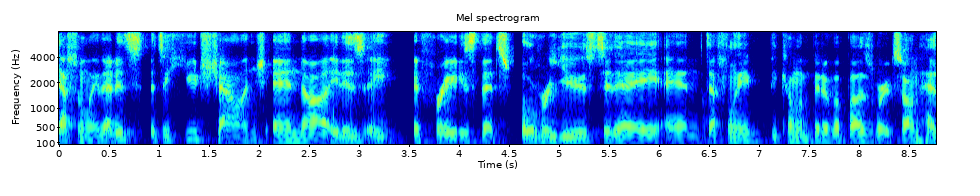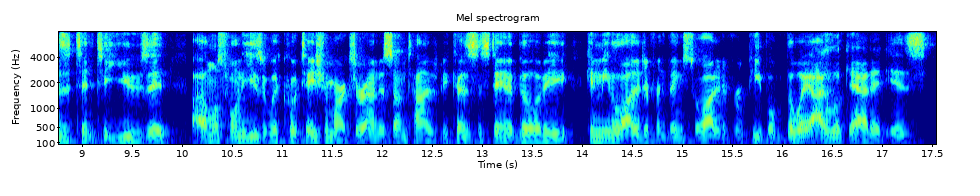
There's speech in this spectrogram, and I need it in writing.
Definitely, that is it's a huge challenge, and uh, it is a, a phrase that's overused today, and definitely become a bit of a buzzword. So I'm hesitant to use it. I almost want to use it with quotation marks around it sometimes because sustainability can mean a lot of different things to a lot of different people. The way I look at it is,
